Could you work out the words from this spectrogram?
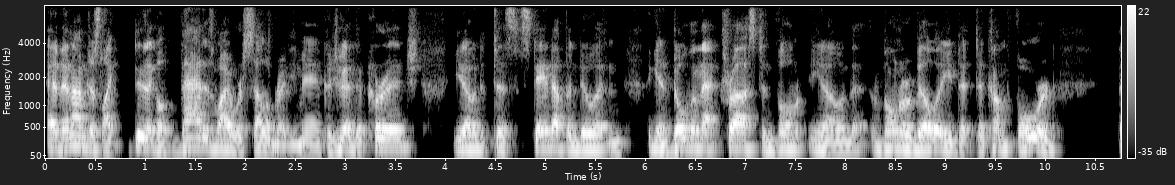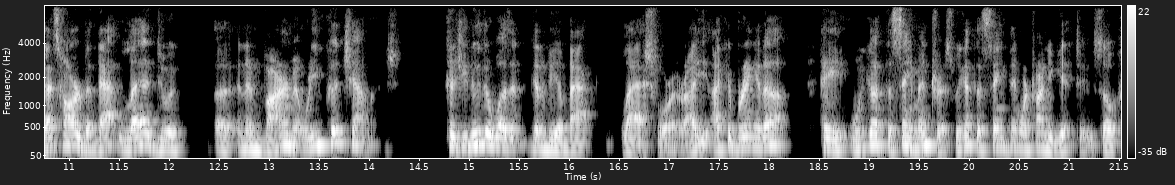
And then I'm just like, dude, I go, that is why we're celebrating, man, because you had the courage you know, to, to, stand up and do it. And again, building that trust and vul- you know, and the vulnerability to, to come forward. That's hard, but that led to a, uh, an environment where you could challenge because you knew there wasn't going to be a backlash for it, right? I could bring it up. Hey, we got the same interest. We got the same thing we're trying to get to. So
